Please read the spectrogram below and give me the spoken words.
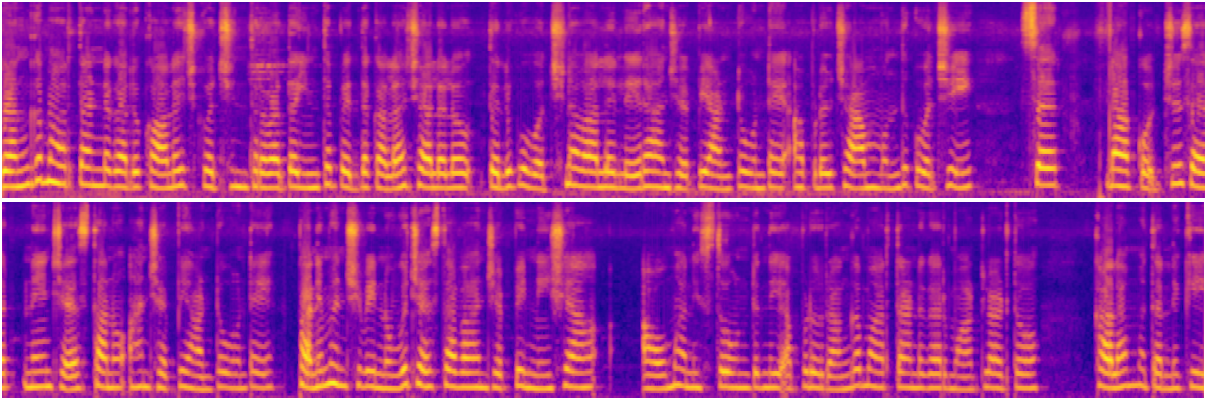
రంగమార్తాండ గారు కాలేజ్కి వచ్చిన తర్వాత ఇంత పెద్ద కళాశాలలో తెలుగు వచ్చిన వాళ్ళే లేరా అని చెప్పి అంటూ ఉంటే అప్పుడు చామ్ ముందుకు వచ్చి సార్ నాకు వచ్చు సార్ నేను చేస్తాను అని చెప్పి అంటూ ఉంటే పని మనిషివి నువ్వు చేస్తావా? అని చెప్పి నిషా అవమానిస్తూ ఉంటుంది. అప్పుడు రంగమార్తాండ గారు మాట్లాడుతూ కళమ్మ తల్లికి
